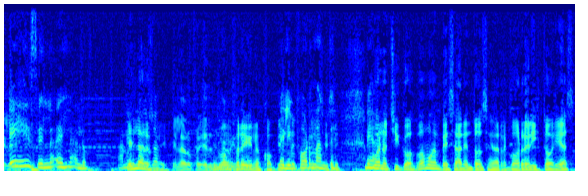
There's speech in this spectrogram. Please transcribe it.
El, Es, el, es Lalo. Amigo Es Lalo tuyo. El Lalo tu amigo. Que nos copia. El Sí, informante. sí, sí. Bien. Bueno, chicos, vamos a empezar entonces a recorrer historias.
